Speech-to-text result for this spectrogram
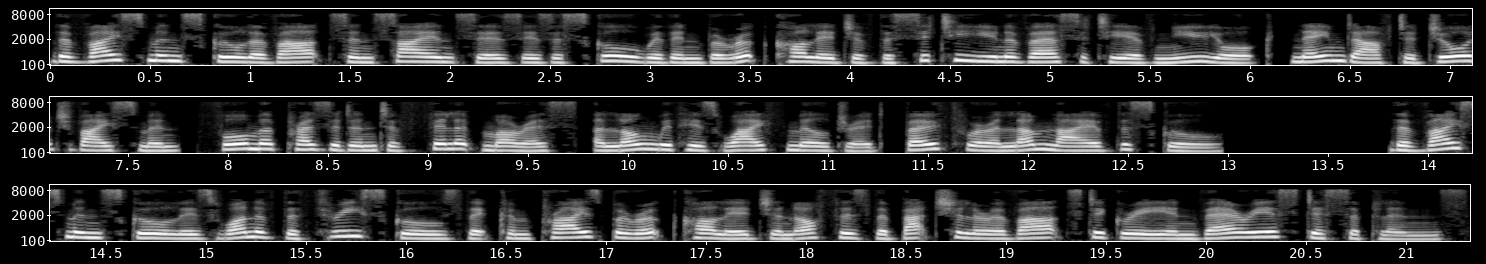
The Weissman School of Arts and Sciences is a school within Baruch College of the City University of New York, named after George Weissman, former president of Philip Morris, along with his wife Mildred, both were alumni of the school. The Weissman School is one of the three schools that comprise Baruch College and offers the Bachelor of Arts degree in various disciplines.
